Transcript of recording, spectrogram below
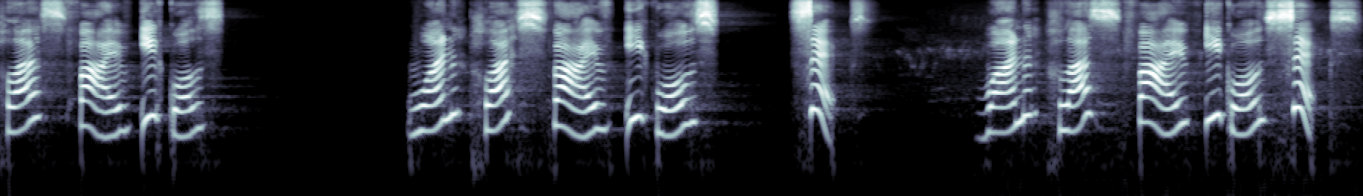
plus 5 equals 1 plus 5 equals 6. 1 plus 5 equals 6.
